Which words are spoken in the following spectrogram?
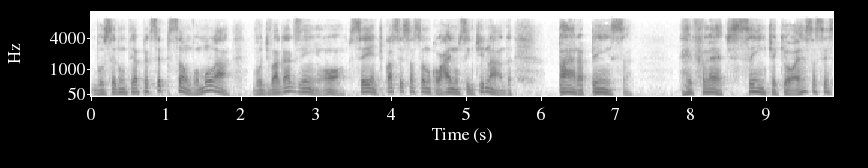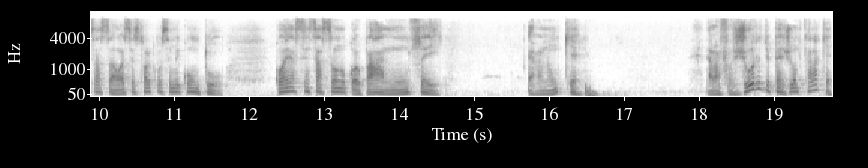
Você não tem a percepção. Vamos lá, vou devagarzinho. Ó, sente, qual a sensação no corpo? Ai, não senti nada. Para, pensa, reflete, sente aqui, ó, essa sensação, essa história que você me contou. Qual é a sensação no corpo? Ah, não sei. Ela não quer. Ela jura de pé junto que ela quer.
